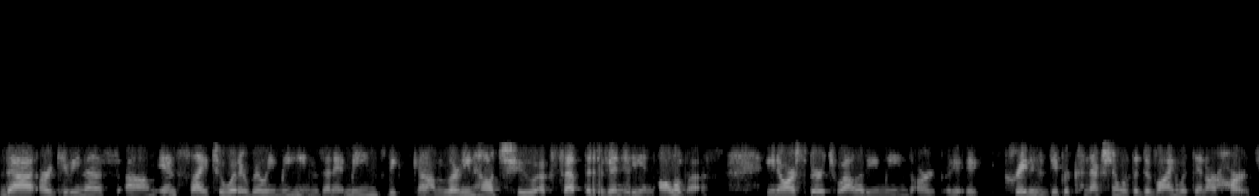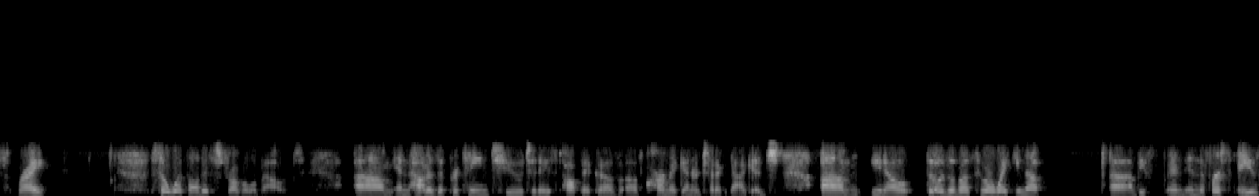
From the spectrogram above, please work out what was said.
that are giving us um, insight to what it really means, and it means be, um, learning how to accept the divinity in all of us you know, our spirituality means our it, creating a deeper connection with the divine within our hearts, right? So, what's all this struggle about? Um, and how does it pertain to today's topic of, of karmic energetic baggage? Um, you know, those of us who are waking up uh, in, in, the first phase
